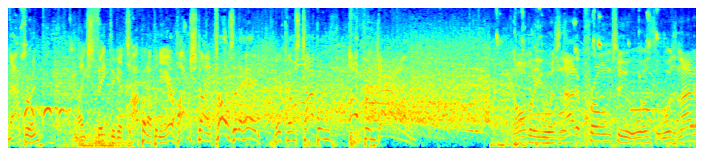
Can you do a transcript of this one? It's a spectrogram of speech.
Mathurin. Nice fake to get Toppin up in the air. Hartenstein throws it ahead. Here comes Toppin up and down. Normally was not a prone to was was not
